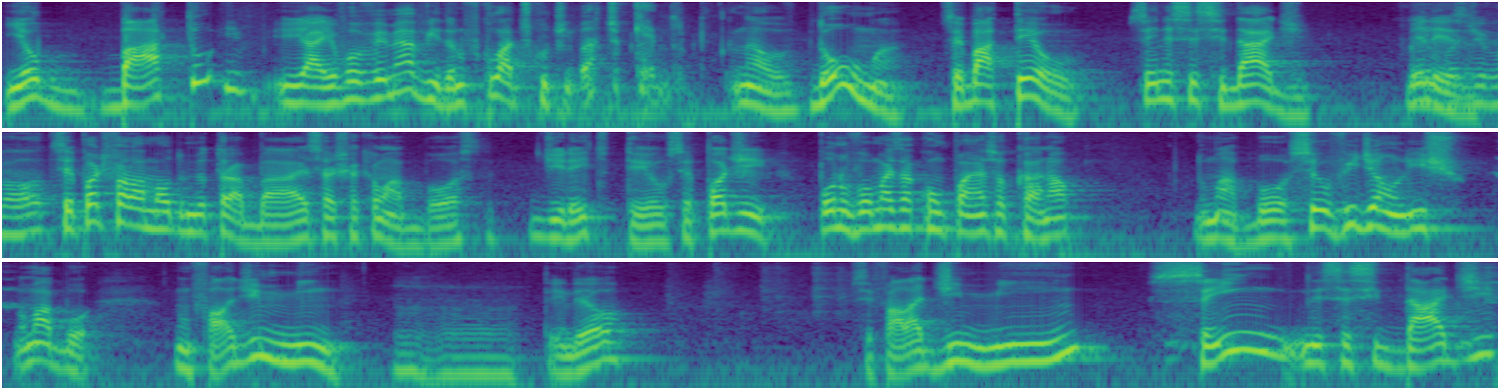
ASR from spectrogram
E eu bato e, e aí eu vou ver minha vida. Eu não fico lá discutindo. "Ah, Não, eu dou uma. Você bateu sem necessidade. Beleza. Você pode falar mal do meu trabalho, você achar que é uma bosta. Direito teu. Você pode. Pô, não vou mais acompanhar seu canal. Numa boa. Seu vídeo é um lixo. Numa boa. Não fala de mim. Entendeu? Se falar de mim, sem necessidade,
